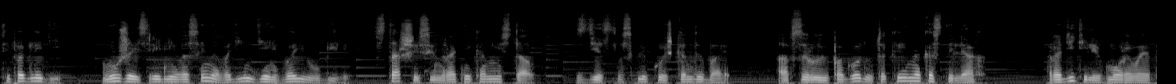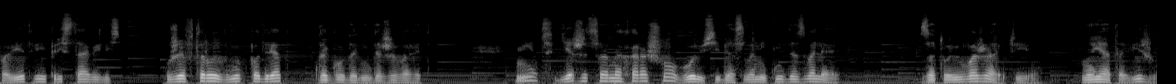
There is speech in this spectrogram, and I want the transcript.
Ты погляди, мужа и среднего сына в один день в бою убили. Старший сын ратником не стал, с детства с клюкой шкандыбает а в сырую погоду так и на костылях. Родители в моровое поветрие приставились. Уже второй внук подряд до года не доживает. Нет, держится она хорошо, горю себя сломить не дозволяет. Зато и уважают ее. Но я-то вижу.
